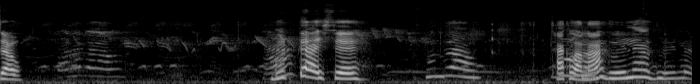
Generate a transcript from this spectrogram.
যাও। ঘুরতে আইছে। থাকলা না? ধুইলে ধুইলে।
